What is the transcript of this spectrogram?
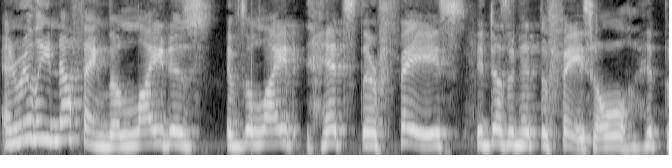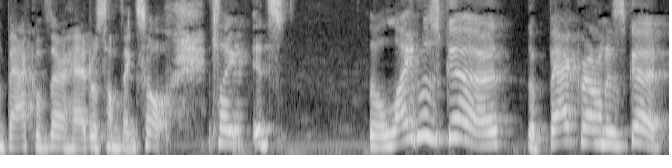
and really nothing. The light is if the light hits their face it doesn't hit the face. It'll hit the back of their head or something. So it's like it's the light was good the background is good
